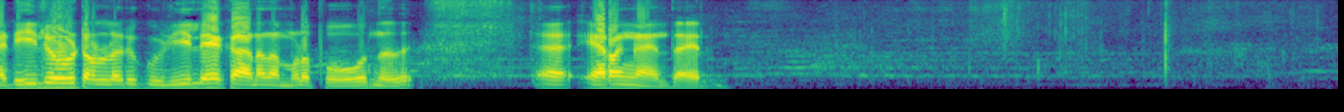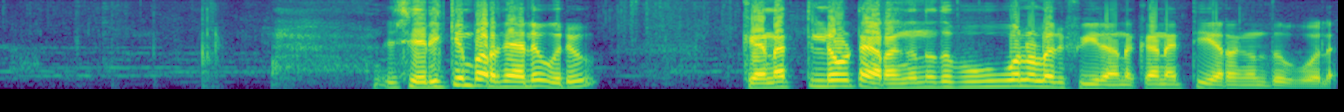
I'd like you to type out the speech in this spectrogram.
അടിയിലോട്ടുള്ളൊരു കുഴിയിലേക്കാണ് നമ്മൾ പോകുന്നത്. ഇറങ്ങാം എന്തായാലും. ശരിക്കും പറഞ്ഞാൽ ഒരു കിണറ്റിലോട്ട് ഇറങ്ങുന്നത് പോലുള്ളൊരു ഫീലാണ്. കിണറ്റി ഇറങ്ങുന്നത് പോലെ.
